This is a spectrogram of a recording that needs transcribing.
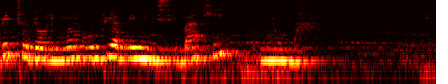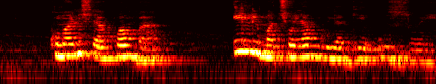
vitu vya ulimwengu, pia mimi nisibaki nyuma, kumaanisha ya kwamba ili macho yangu yageuzwe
